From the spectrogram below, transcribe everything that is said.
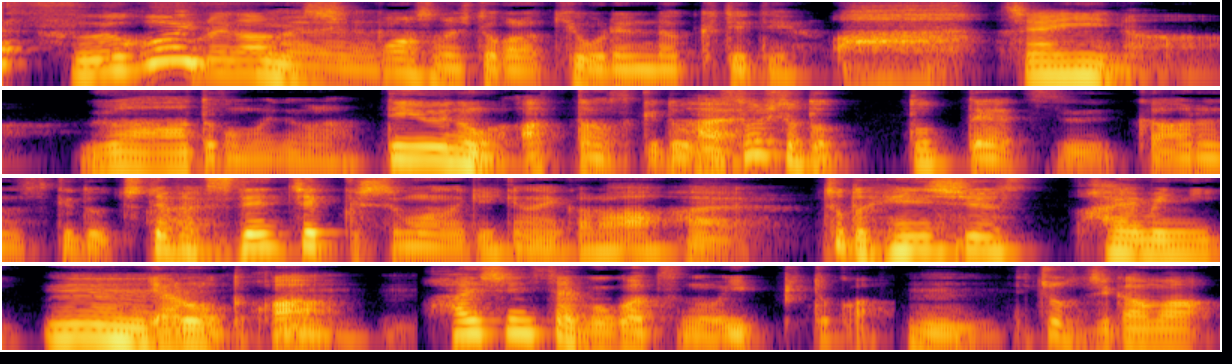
ー、すごいっすね。それが出版社の人から今日連絡来てて、ああ、めっちゃいいなうわーとか思いながら。っていうのがあったんですけど、はいその人と撮ったやつがあるんですけど、ちょっとやっぱ事前チェックしてもらわなきゃいけないから、はい。ちょっと編集早めにうんやろうとか、配信自体5月の1日とか、うん。うん。ちょっと時間は、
